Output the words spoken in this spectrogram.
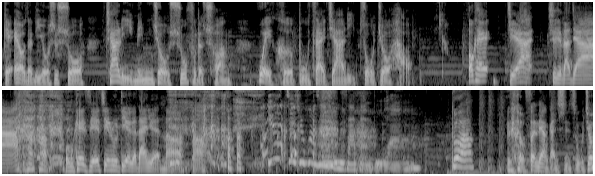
给 L 的理由是说，家里明明就有舒服的床，为何不在家里做就好？OK，结案。谢谢大家，我们可以直接进入第二个单元了。好，因为这句话真的是无法反驳啊。对啊，分量感十足。就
